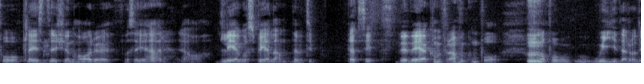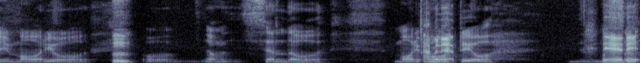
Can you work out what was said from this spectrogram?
på Playstation har du, får se här, ja, Lego-spelen. Det är typ, that's it. Det är det jag kom fram kom på. Mm. Och på Wii där och det är Mario och, Mm. och ja, men Zelda och Mario Ja, men det- Party och Det, massa- det,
